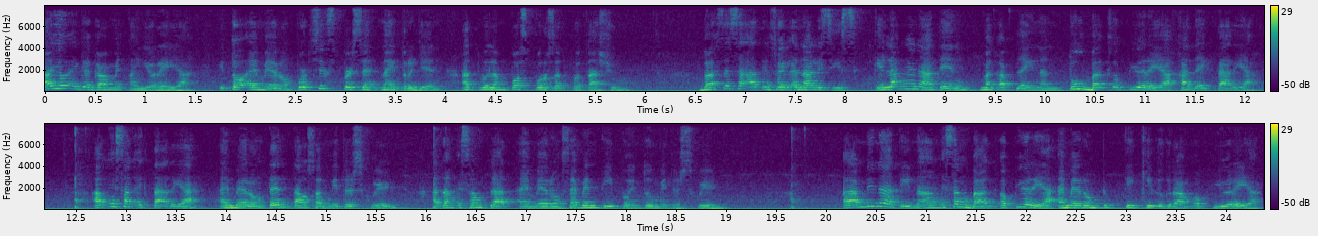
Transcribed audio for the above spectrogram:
Tayo ay gagamit ng urea. Ito ay mayroong 46% nitrogen at walang phosphorus at potassium. Base sa ating soil analysis, kailangan natin mag-apply ng 2 bags of urea kada hektarya. Ang isang hektarya ay merong 10,000 meters squared at ang isang plot ay merong 70.2 meters squared. Alam din natin na ang isang bag of urea ay merong 50 kg of urea.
